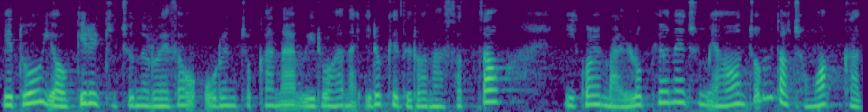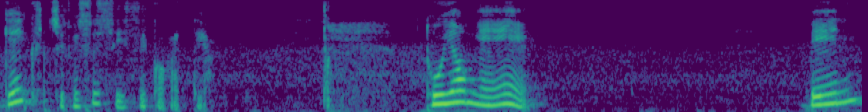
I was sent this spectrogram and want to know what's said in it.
네, 얘도 여기를 기준으로 해서 오른쪽 하나, 위로 하나, 이렇게 늘어났었죠? 이걸 말로 표현해주면 좀 더 정확하게 규칙을 쓸 수 있을 것 같아요. 도형의 맨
